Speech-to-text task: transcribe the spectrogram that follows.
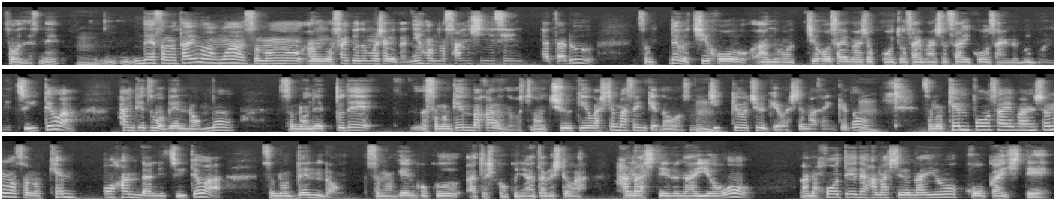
そうですね。うん。で、その台湾は、その、あの、先ほど申し上げた日本の三審制に当たる、その例えば地方、あの、地方裁判所、高等裁判所、最高裁の部分については、判決も弁論も、そのネットで、その現場からのその中継はしてませんけど、その実況中継はしてませんけど、うんその憲法裁判所のその憲法判断については、その弁論、その原告、あと被告に当たる人が話している内容を、あの法廷で話している内容を公開して。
